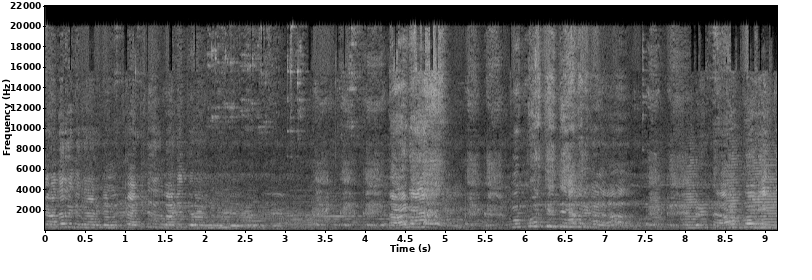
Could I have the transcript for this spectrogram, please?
கதறுகிறார்கள் கட்டு வடிக்கிறார்கள் ஆனா மும்மூர்த்தி தேவர்களா நான் படித்த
